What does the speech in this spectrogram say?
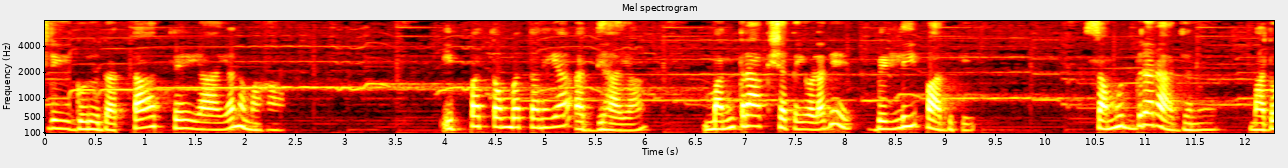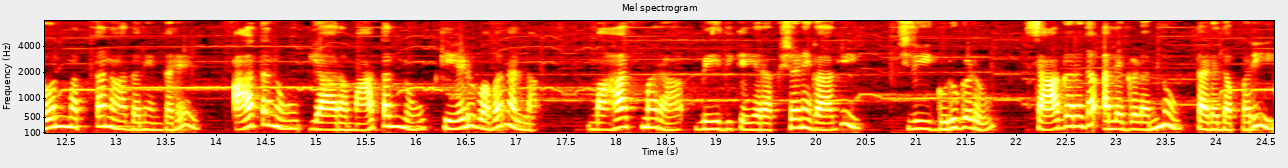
ಶ್ರೀ ಗುರು ದತ್ತಾತ್ರೇಯಾಯ ನಮಃ. ಇಪ್ಪತ್ತೊಂಬತ್ತನೆಯ ಅಧ್ಯಾಯ, ಮಂತ್ರಾಕ್ಷತೆಯೊಳಗೆ ಬೆಳ್ಳಿ ಪಾದುಕೆ. ಸಮುದ್ರ ರಾಜನು ಮದೋನ್ಮತ್ತನಾದನೆಂದರೆ ಆತನು ಯಾರ ಮಾತನ್ನು ಕೇಳುವವನಲ್ಲ. ಮಹಾತ್ಮರ ವೇದಿಕೆಯ ರಕ್ಷಣೆಗಾಗಿ ಶ್ರೀ ಗುರುಗಳು ಸಾಗರದ ಅಲೆಗಳನ್ನು ತಡೆದ ಪರಿ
